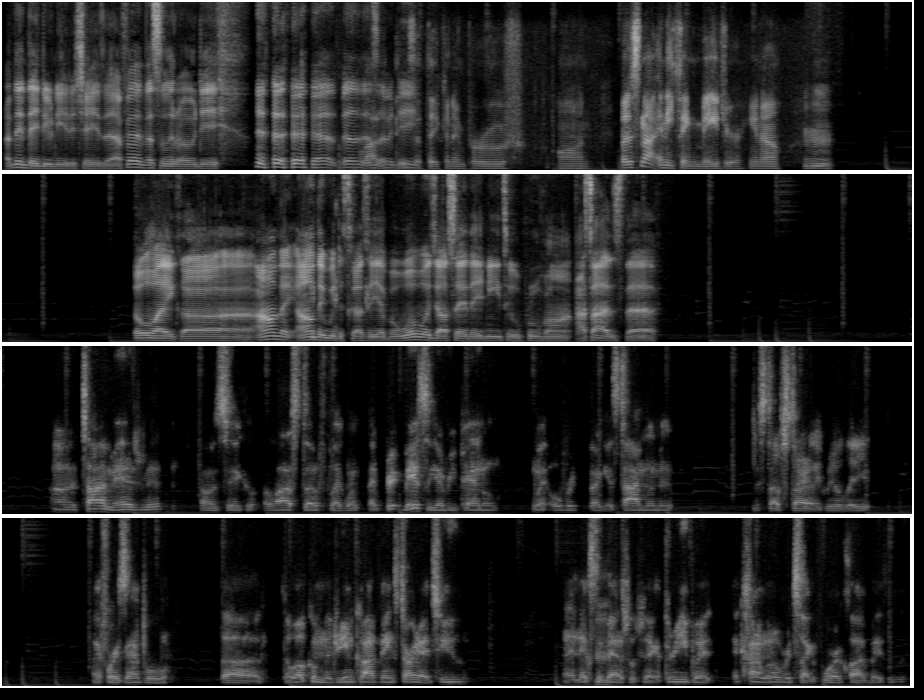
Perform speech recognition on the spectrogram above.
I think they do need to change that. I feel like that's a little OD. I feel like a that's lot of things that they can improve on, but it's not anything major, you know. hmm So like, uh, I don't think I don't think we discussed it yet. But what would y'all say they need to improve on outside of staff? Uh, time management. I would say a lot of stuff like when like basically every panel went over like its time limit. The stuff started like real late. Like for example, uh, the Welcome to DreamCon thing started at two, and next Mhm. event was supposed to be like at three, but it kind of went over to like four o'clock basically.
